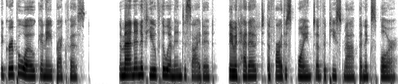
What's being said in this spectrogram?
The group awoke and ate breakfast. The men and a few of the women decided they would head out to the farthest point of the piste map and explore.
